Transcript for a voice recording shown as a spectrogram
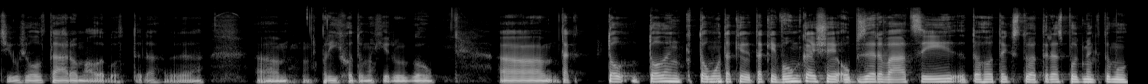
či už oltárom, alebo teda, teda um, príchodom chirurgov. Um, tak to, to len k tomu také, také vonkajšej obzervácii toho textu a teraz poďme k tomu,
